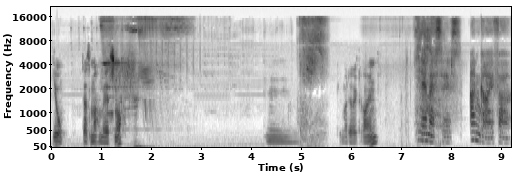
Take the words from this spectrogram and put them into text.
Jo, das machen wir jetzt noch. Hm, gehen wir direkt rein. Nemesis. Angreifer.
